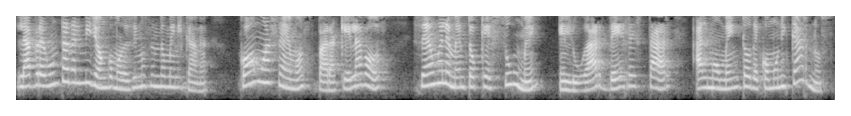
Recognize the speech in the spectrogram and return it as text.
La pregunta del millón, como decimos en Dominicana, ¿cómo hacemos para que la voz sea un elemento que sume en lugar de restar al momento de comunicarnos?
